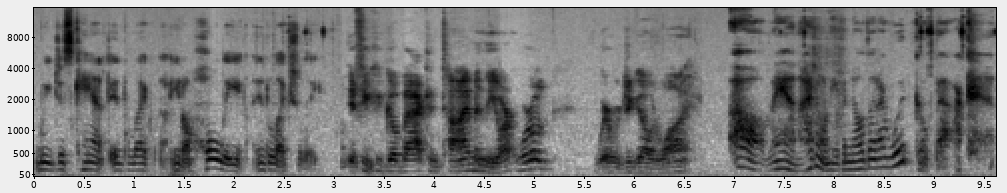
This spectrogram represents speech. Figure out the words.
we just can't intellect, you know, wholly intellectually. If you could go back in time in the art world, where would you go and why? Oh man, I don't even know that I would go back.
